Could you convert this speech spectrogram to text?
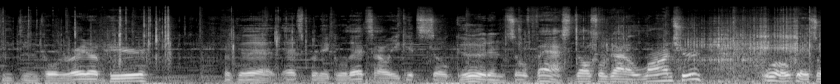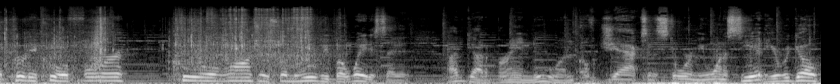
He can go right up here. Look at that. That's pretty cool. That's how he gets so good and so fast. It's also got a launcher. Whoa, okay, so pretty cool. Four cool launchers from the movie. But wait a second. I've got a brand new one of Jackson Storm. You want to see it? Here we go.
